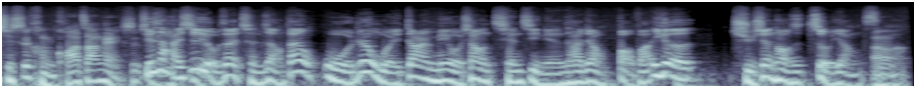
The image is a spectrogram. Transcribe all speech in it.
其实很夸张哎，是，其实还是有在成长，但我认为当然没有像前几年它这样爆发一个。曲线通常是这样子嘛，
